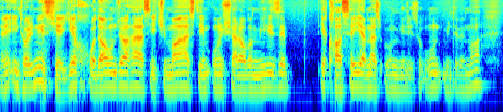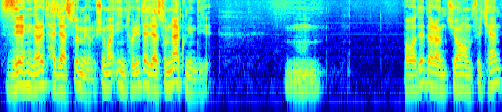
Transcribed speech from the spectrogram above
یعنی اینطوری نیست که یه خدا اونجا هست یکی ما هستیم اون شراب رو میریزه یه کاسه ای هم از اون میریزه اون میده به ما. ذهن اینا رو تجسم می‌کنه. شما اینطوری تجسم نکنین دیگه. باده دارن جام فکن.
